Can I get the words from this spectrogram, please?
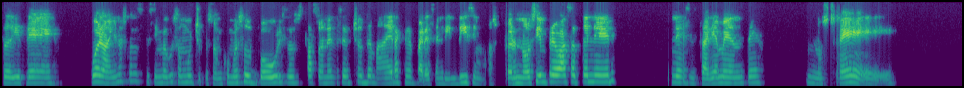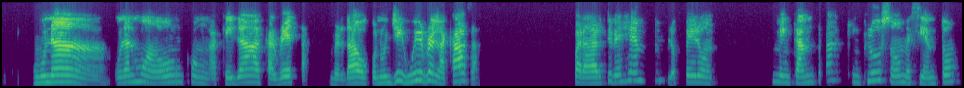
te diré? Bueno, hay unas cosas que sí me gustan mucho, que son como esos bowls, esos tazones hechos de madera que me parecen lindísimos, pero no siempre vas a tener necesariamente, no sé, una, un almohadón con aquella carreta, ¿verdad? O con un jig en la casa, para darte un ejemplo, pero me encanta que incluso me siento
